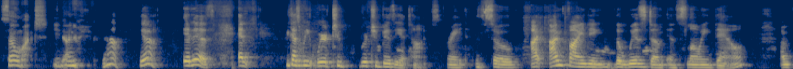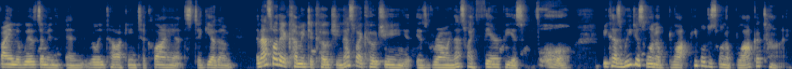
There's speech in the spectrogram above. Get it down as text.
so much you know what i mean yeah yeah it is and because we we're too we're too busy at times right and so i i'm finding the wisdom in slowing down I'm finding the wisdom in, and really talking to clients to give them. And that's why they're coming to coaching. That's why coaching is growing. That's why therapy is full because we just want to block, people just want to block a time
